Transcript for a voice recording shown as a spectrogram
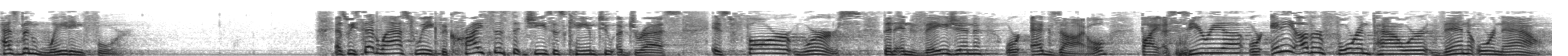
has been waiting for. As we said last week, the crisis that Jesus came to address is far worse than invasion or exile by Assyria or any other foreign power then or now.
